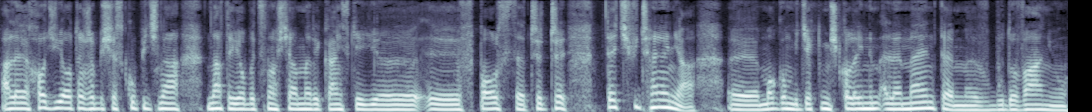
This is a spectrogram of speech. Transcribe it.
ale chodzi o to, żeby się skupić na, na tej obecności amerykańskiej w Polsce. Czy, czy te ćwiczenia mogą być jakimś kolejnym elementem w budowaniu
